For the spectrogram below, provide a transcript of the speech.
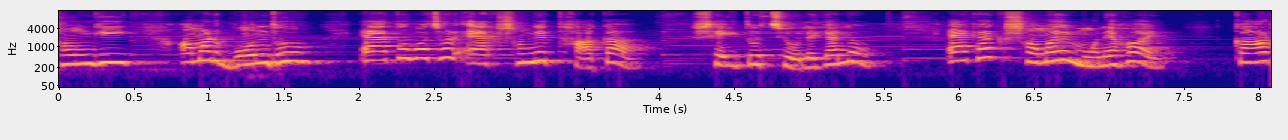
সঙ্গী, আমার বন্ধু, এত বছর একসঙ্গে থাকা, সেই তো চলে গেল। এক এক সময় মনে হয়, কার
